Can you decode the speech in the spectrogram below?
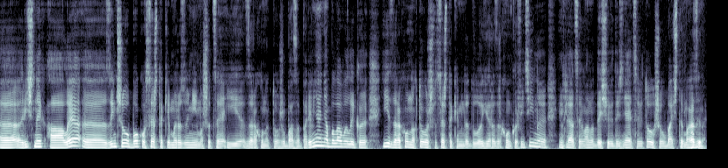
річних. Але е, з іншого боку, все ж таки ми розуміємо, що це і за рахунок того, що база порівняння була великою, і за рахунок того, що все ж таки методологія розрахунку офіційної інфляції вона дещо відрізняється від того, що ви бачите в магазинах.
